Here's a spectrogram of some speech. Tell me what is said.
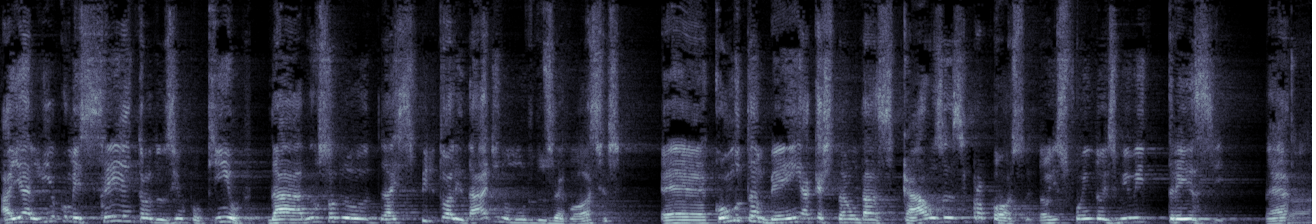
Aí ali eu comecei a introduzir um pouquinho da não só do, da espiritualidade no mundo dos negócios, é, como também a questão das causas e propósitos. Então isso foi em 2013, né? Ah.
